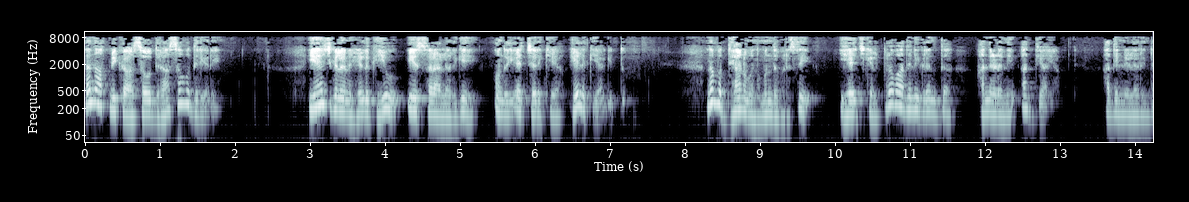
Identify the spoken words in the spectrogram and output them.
ನನ್ನ ಆತ್ಮಿಕ ಸಹೋದರ, ಸಹೋದರಿಯರೇ ಯಹಜ್ಗಲನ ಹೇಳಿಕೆಯು ಈ ಸರಳರಿಗೆ ಒಂದು ಎಚ್ಚರಿಕೆಯ ಹೇಳಿಕೆಯಾಗಿತ್ತು. ನಮ್ಮ ಧ್ಯಾನವನ್ನು ಮುಂದುವರೆಸಿ ಯಹಜ್ಕೆಲ್ ಪ್ರವಾದನೆ ಗ್ರಂಥ ಹನ್ನೆರಡನೇ ಅಧ್ಯಾಯ ಹದಿನೇಳರಿಂದ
